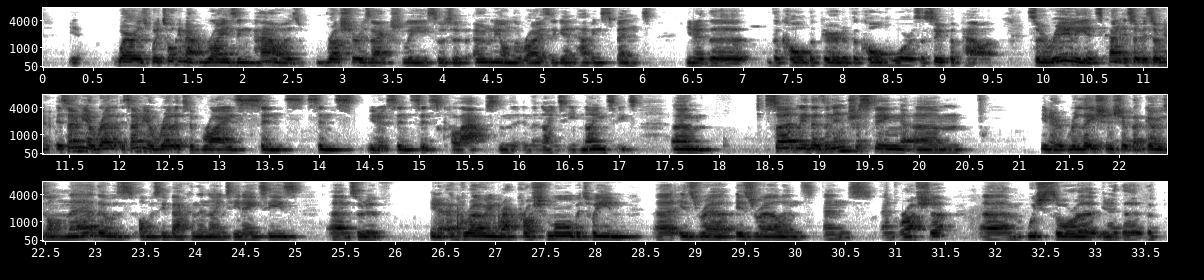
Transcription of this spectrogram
Whereas we're talking about rising powers, Russia is actually sort of only on the rise again, having spent you know the the cold the period of the Cold War as a superpower. So really, it's kind of, it's a, it's, a, it's only a rel, it's only a relative rise since since you know since its collapse in the in the 1990s. Um, certainly, there's an interesting um, you know relationship that goes on there. There was obviously back in the 1980s, um, sort of you know a growing rapprochement between uh, Israel, Israel and and and Russia, um, which saw a, you know the, the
